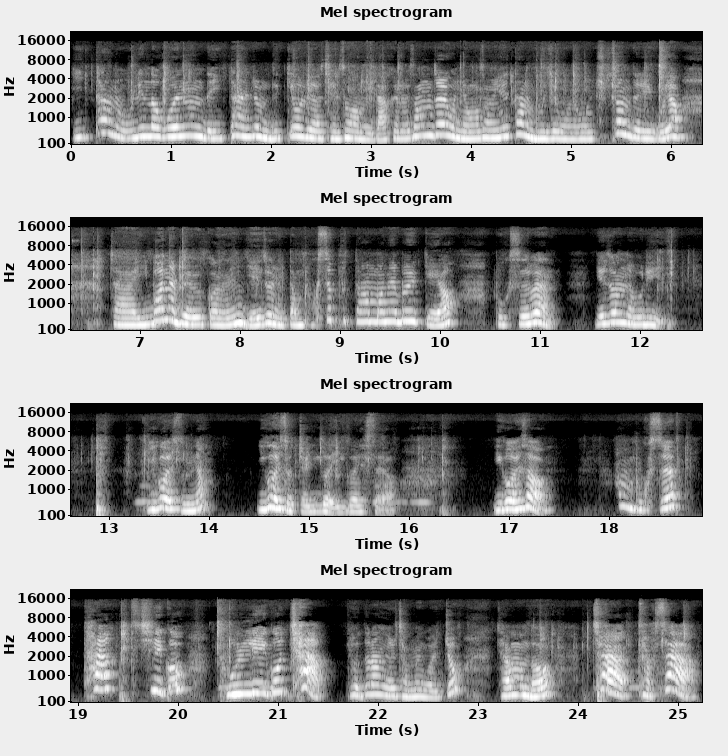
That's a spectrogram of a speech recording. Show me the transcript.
2탄을 올린다고 했는데 2탄이 좀 늦게 올려서 죄송합니다. 그래서 성절곤 영상 1탄 보시고 오는 걸 추천드리고요. 자 이번에 배울 거는 예전 일단 복습부터 한번 해볼게요. 복습은 예전에 우리 이거 했었냐? 이거 했었죠? 이거 이거 했어요. 이거 해서 한번 복습 탁 치고 돌리고 착 겨드랑이를 잡는 거였죠? 자, 한 번 더. 착, 착, 착.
